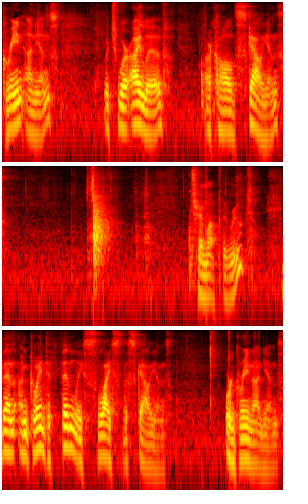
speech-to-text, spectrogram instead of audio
green onions, which where I live are called scallions. Trim off the root. Then I'm going to thinly slice the scallions or green onions.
